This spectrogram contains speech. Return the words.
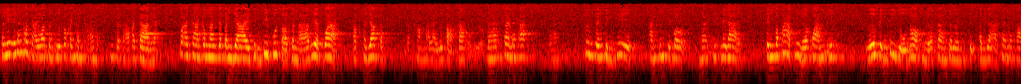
ทีนี้ฉันเข้าใจว่าเป็นคือก็เป็นคำถามที่จะถามอาจารย์เนี่ยว่าอาจารย์กำลังจะบรรยายสิ่งที่พุทธศาสนาเรียกว่า อัพยกับกับทำอะไรหรือเปล่าคะนะฮะใช่ไหมคะซึ่งเป็นสิ่งที่ unthinkable นะคิดไม่ได้ เป็นสภาพที่เหนือความคิด หรือสิ่งที่อยู่นอกเหนือการเจริญสติปัญญาใช่ไหมคะ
